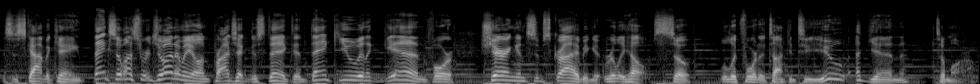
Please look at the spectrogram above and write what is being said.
This is Scott McKain. Thanks so much for joining me on Project Distinct, and thank you and again for sharing and subscribing. It really helps. So we'll look forward to talking to you again tomorrow.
